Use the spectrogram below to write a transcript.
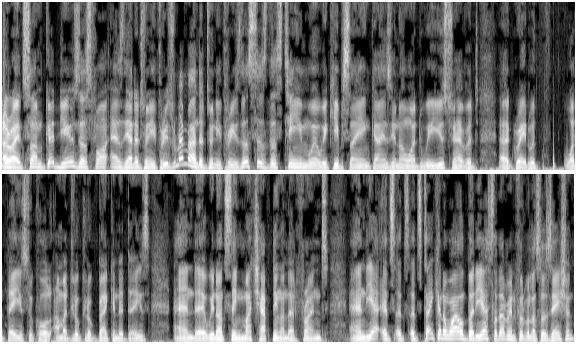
All right, some good news as far as the under 23s. Remember, under 23s, this is this team where we keep saying, guys, you know what? We used to have it uh, great with what they used to call Amaglug-glug back in the days, and uh, we're not seeing much happening on that front. And yeah, it's it's it's taken a while, but yes, South African Football Association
